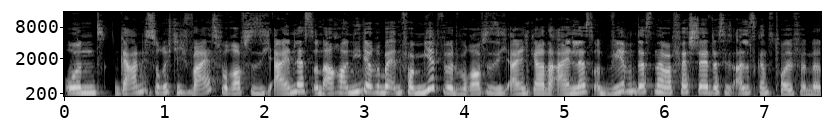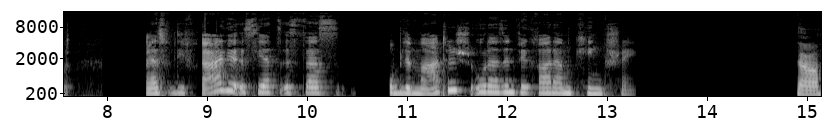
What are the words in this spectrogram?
und gar nicht so richtig weiß, worauf sie sich einlässt und auch nie darüber informiert wird, worauf sie sich eigentlich gerade einlässt und währenddessen aber feststellt, dass sie es alles ganz toll findet. Das, die Frage ist jetzt, ist das problematisch oder sind wir gerade am King-Shame? Ja,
